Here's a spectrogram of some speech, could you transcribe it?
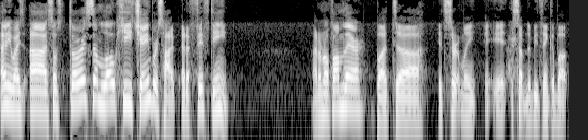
anyways, uh, so there is some low key Chambers hype at a 15. I don't know if I'm there, but uh, it's certainly it's something to be think about.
